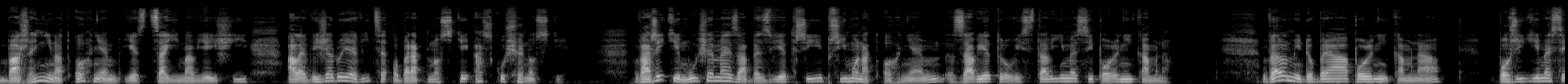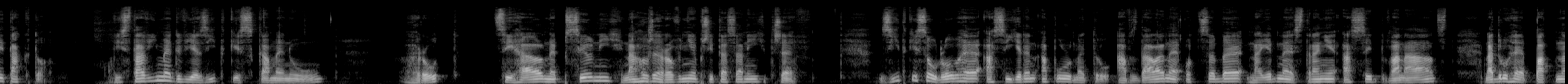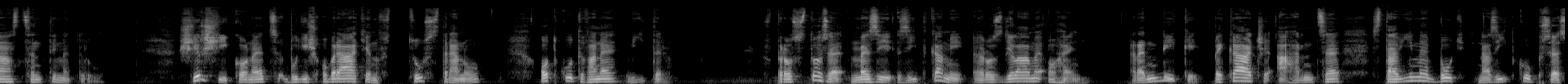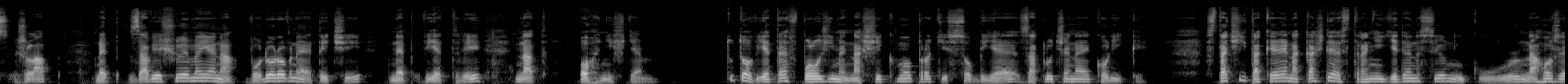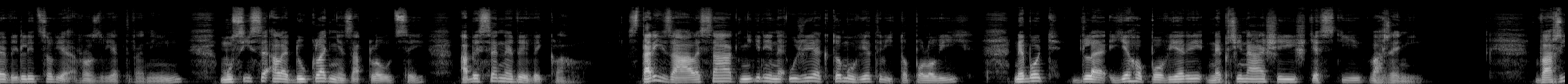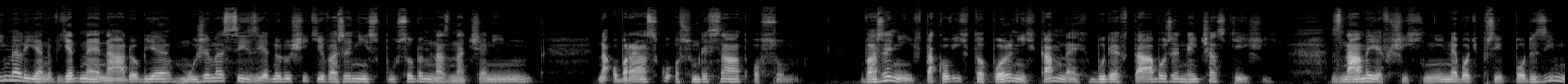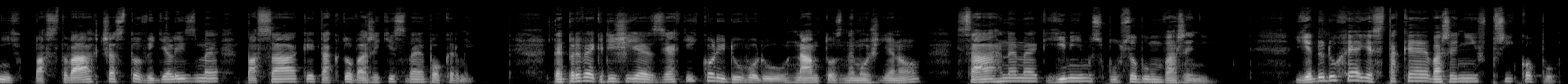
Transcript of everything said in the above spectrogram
Vaření nad ohněm je zajímavější, ale vyžaduje více obratnosti a zkušenosti. Vařiti můžeme za bezvětří přímo nad ohněm, za větru vystavíme si polní kamna. Velmi dobrá polní kamna pořídíme si takto. Vystavíme dvě zítky z kamenů, hrud, cihel nepsilných nahoře rovně přitasaných dřev. Zítky jsou dlouhé asi 1,5 metru a vzdálené od sebe na jedné straně asi 12, na druhé 15 cm. Širší konec budíš obrátěn v tu stranu, odkud vane vítr. V prostoře mezi zítkami rozděláme oheň. Rendlíky, pekáče a hrnce stavíme buď na zítku přes žlab, neb zavěšujeme je na vodorovné tyči, neb větvy nad ohništěm. Tuto větev položíme na šikmo proti sobě zatlučené kolíky. Stačí také na každé straně jeden silný kůl, nahoře vidlicově rozvětvený, musí se ale důkladně zatlouci, aby se nevyvyklal. Starý zálesák nikdy neužije k tomu větví topolových, neboť dle jeho pověry nepřinášejí štěstí vaření. Vaříme-li jen v jedné nádobě, můžeme si zjednodušit vaření způsobem naznačeným na obrázku 88. Vaření v takovýchto polních kamnech bude v táboře nejčastější. Známe je všichni, neboť při podzimních pastvách často viděli jsme pasáky takto vařiti své pokrmy. Teprve když je z jakýchkoliv důvodů nám to znemožněno, sáhneme k jiným způsobům vaření. Jednoduché je také vaření v příkopu.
